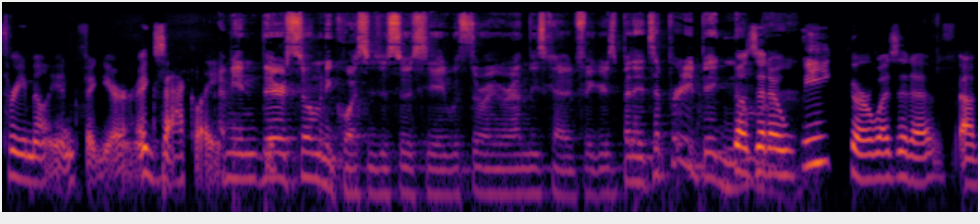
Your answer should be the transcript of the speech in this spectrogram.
Three million figure exactly. I mean, there's so many questions associated with throwing around these kind of figures, but it's a pretty big number. Was it a week or was it a, a,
